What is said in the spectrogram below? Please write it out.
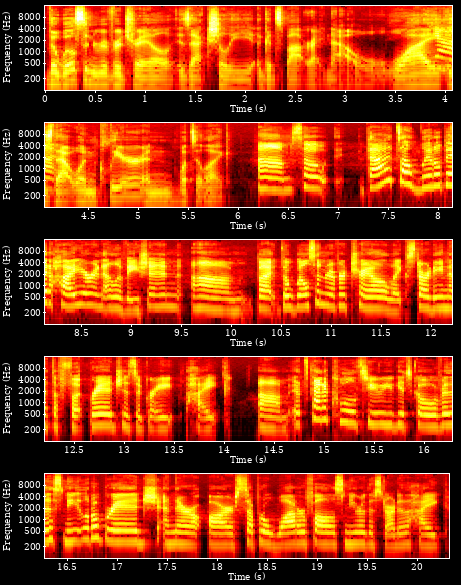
the Wilson River Trail is actually a good spot right now. Why Yeah. is that one clear, and what's it like? Um, so that's a little bit higher in elevation. Um, but the Wilson River Trail, like starting at the footbridge, is a great hike. Um, it's kind of cool too. You get to go over this neat little bridge, and there are several waterfalls near the start of the hike.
